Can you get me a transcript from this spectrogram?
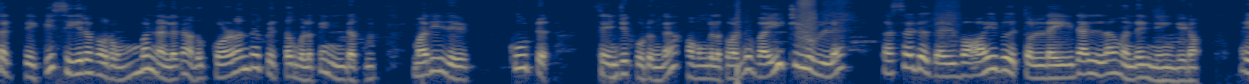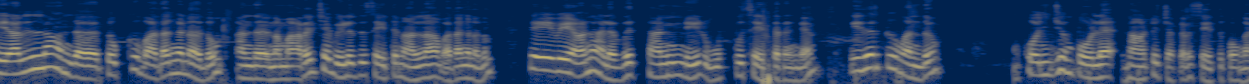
சக்திக்கு சீரகம் ரொம்ப நல்லது. அது குழந்தை பெற்றவங்களுக்கு இந்த மாதிரி கூட்டு செஞ்சு கொடுங்க. அவங்களுக்கு வந்து வயிற்றில் உள்ள கசடுகள் வாய்வு தொல்லை இதெல்லாம் வந்து நீங்கிடும். இதெல்லாம் அந்த தொக்கு வதங்கினதும் அந்த நம்ம அரைச்ச விழுது சேர்த்து நல்லா வதங்கினதும் தேவையான அளவு தண்ணீர் உப்பு சேர்த்துருங்க. இதற்கு வந்து கொஞ்சம் போல் நாட்டு சக்கரை சேர்த்துக்கோங்க.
